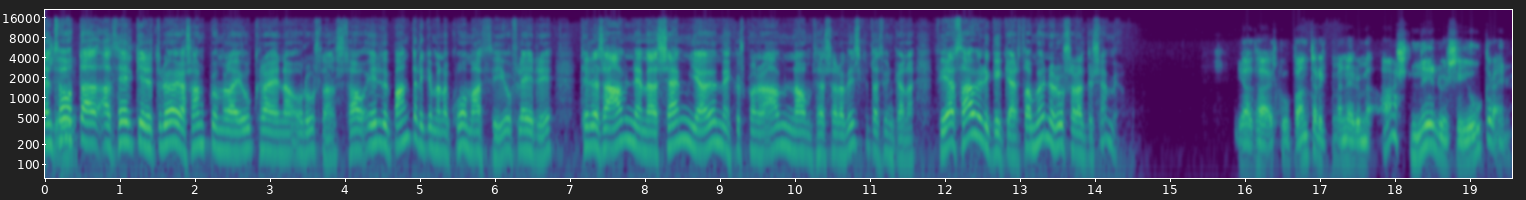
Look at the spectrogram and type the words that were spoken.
en þótt að, að þeir gerir drauga samgumla í Ukraina og Rúslands þá eru bandaríkjumenn að koma að því og fleiri til þess að afnema að semja um einhvers konar afnám þessara viðskiptaþvingana því ef það verður ekki gert þá munur rúsar aldrei semja. Já það er sko bandarækjumenn eru með allt nýrus í Úgrænu.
